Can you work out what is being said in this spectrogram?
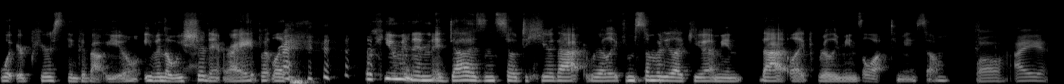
what your peers think about you even though we shouldn't right but like we're human and it does and so to hear that really from somebody like you i mean that like really means a lot to me so well i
